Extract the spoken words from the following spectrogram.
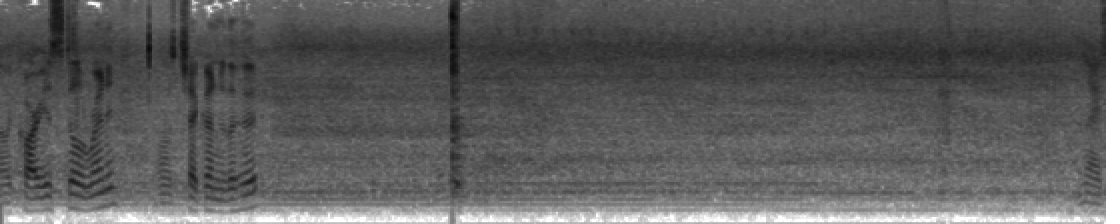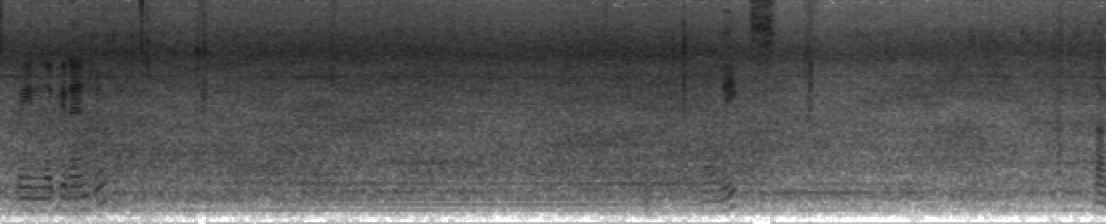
Now the car is still running. Let's check under the hood. Nice clean looking engine. No leaks. Now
